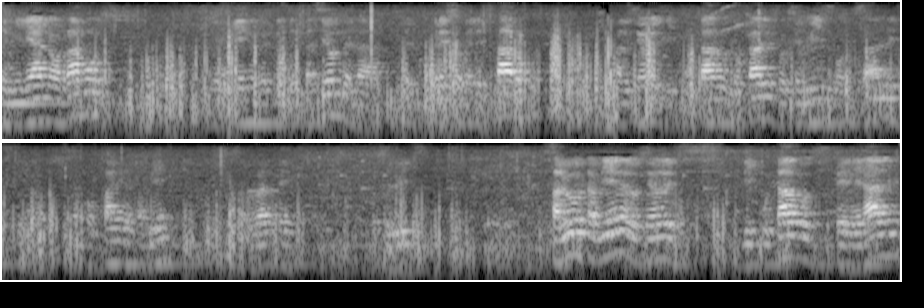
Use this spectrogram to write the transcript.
Emiliano Ramos, que viene en representación del Congreso del Estado, a los señores diputados locales, José Luis González, que nos acompaña también. José Luis. Saludo también a los señores diputados federales,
